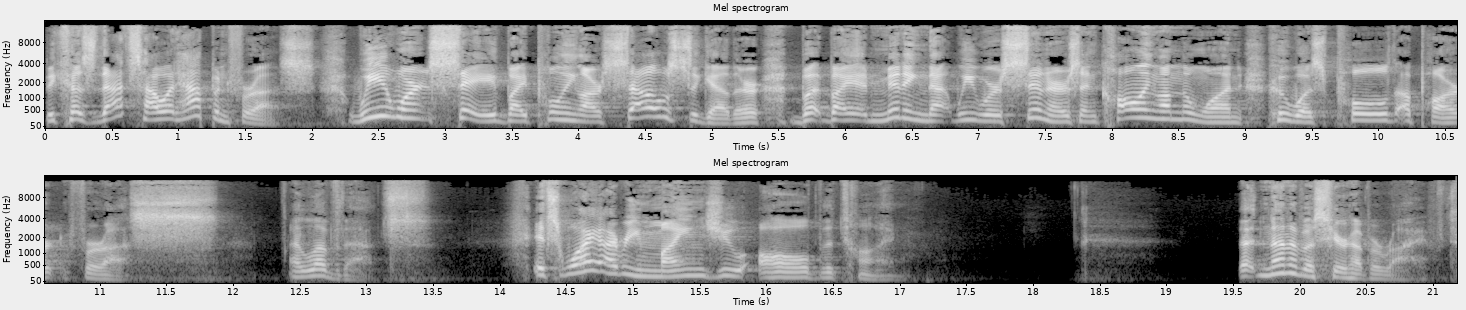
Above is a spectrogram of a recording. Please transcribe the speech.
Because that's how it happened for us. We weren't saved by pulling ourselves together, but by admitting that we were sinners and calling on the one who was pulled apart for us. I love that. It's why I remind you all the time that none of us here have arrived,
